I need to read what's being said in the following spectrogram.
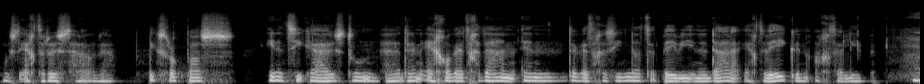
moest echt rust houden. Ik schrok pas in het ziekenhuis toen uh, er een echo werd gedaan en er werd gezien dat het baby inderdaad echt weken achterliep. Mm.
